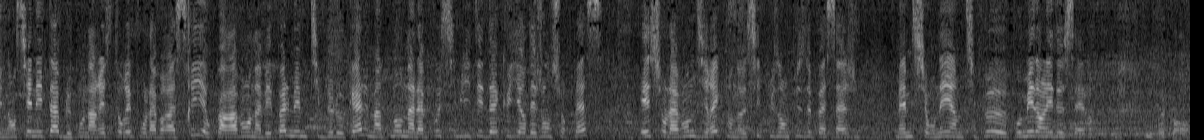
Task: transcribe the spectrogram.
une ancienne étable qu'on a restaurée pour la brasserie. Et auparavant, on n'avait pas le même type de local. Maintenant, on a la possibilité d'accueillir des gens sur place. Et sur la vente directe, on a aussi de plus en plus de passages, même si on est un petit peu paumé dans les Deux-Sèvres. D'accord.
